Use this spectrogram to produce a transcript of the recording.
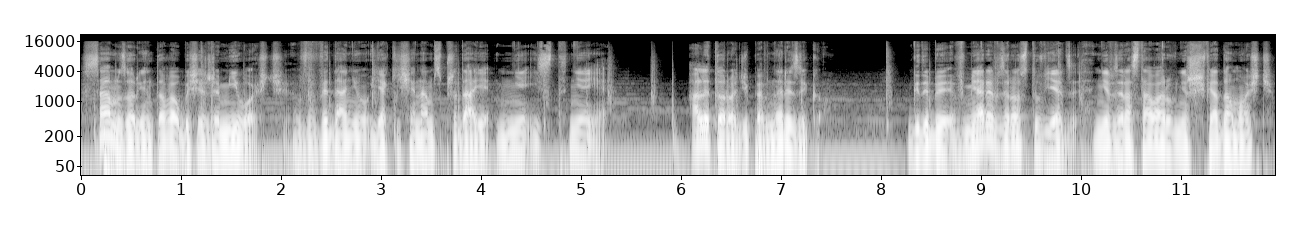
sam zorientowałby się, że miłość w wydaniu, jaki się nam sprzedaje, nie istnieje. Ale to rodzi pewne ryzyko. Gdyby w miarę wzrostu wiedzy nie wzrastała również świadomość,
